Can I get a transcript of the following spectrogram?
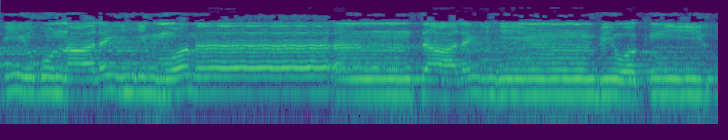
حفيظ عليهم وما أنت عليهم بوكيل.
